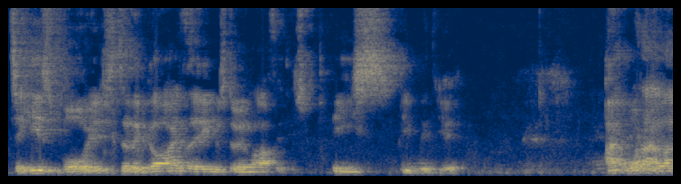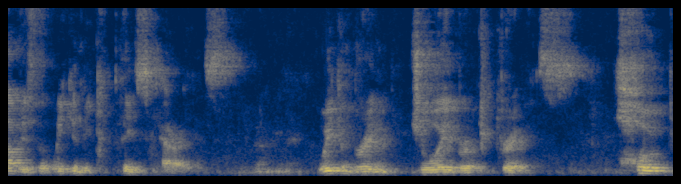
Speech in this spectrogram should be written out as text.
to his boys, to the guys that he was doing life with, is peace be with you. I, what I love is that we can be peace carriers. We can bring joy bringers, hope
